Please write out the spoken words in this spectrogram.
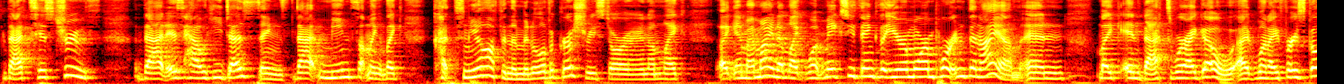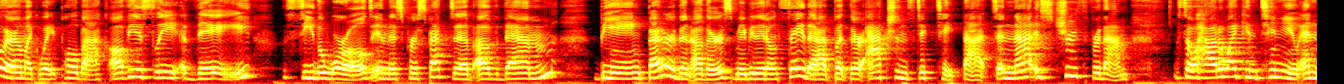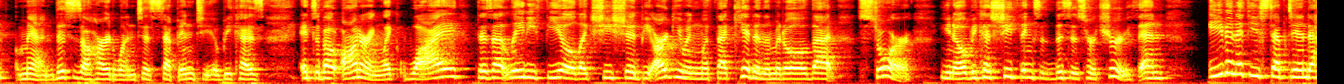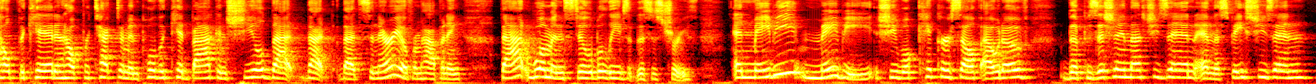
That's his truth. That is how he does things. That means something like cuts me off in the middle of a grocery store. And I'm like, like in my mind, I'm like, what makes you think that you're more important than I am? And like, and that's where I go. I, when I first go there, I'm like, wait, pull back. Obviously they see the world in this perspective of them being better than others. Maybe they don't say that, but their actions dictate that. And that is truth for them. So how do I continue? And man, this is a hard one to step into because it's about honoring. Like, why does that lady feel like she should be arguing with that kid in the middle of that store? You know, because she thinks that this is her truth. And even if you stepped in to help the kid and help protect him and pull the kid back and shield that that that scenario from happening that woman still believes that this is truth and maybe maybe she will kick herself out of the positioning that she's in and the space she's in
